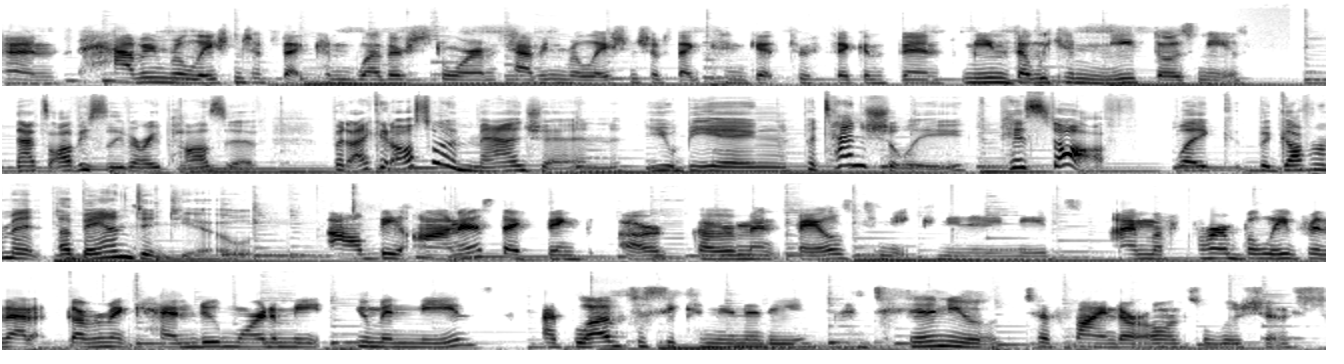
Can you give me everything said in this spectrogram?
And having relationships that can weather storms, having relationships that can get through thick and thin means that we can meet those needs. That's obviously very positive. But I could also imagine you being potentially pissed off, like the government abandoned you. I'll be honest, I think our government fails to meet community needs. I'm a firm believer that government can do more to meet human needs. I'd love to see community continue to find our own solutions.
